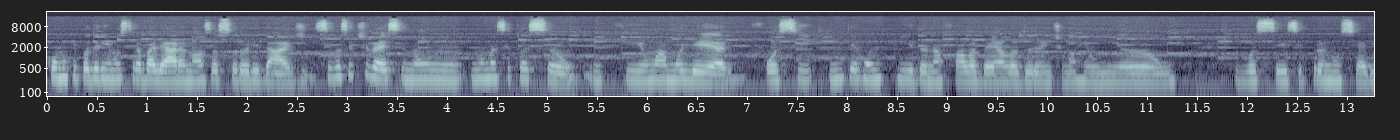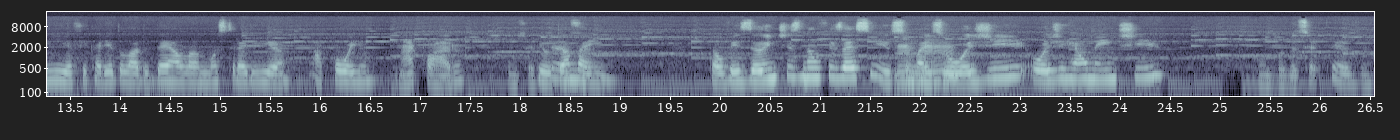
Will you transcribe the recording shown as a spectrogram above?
como que poderíamos trabalhar a nossa sororidade. Se você tivesse num, numa situação em que uma mulher fosse interrompida na fala dela durante uma reunião, você se pronunciaria, ficaria do lado dela, mostraria apoio? Ah, claro. Com certeza. Eu também. Talvez antes não fizesse isso, uhum. mas hoje, hoje realmente. Com toda certeza.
